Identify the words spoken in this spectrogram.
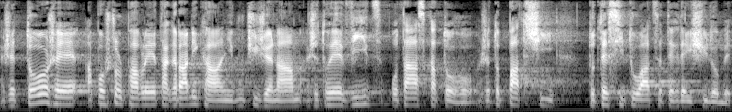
že to, že apoštol Pavel je tak radikální vůči ženám, že to je víc otázka toho, že to patří do té situace tehdejší doby.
